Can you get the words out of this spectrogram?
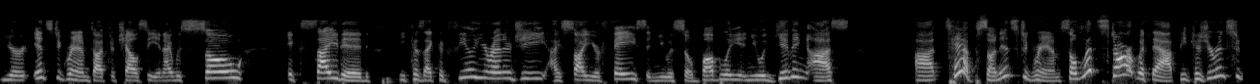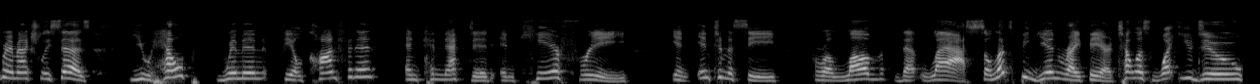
your Instagram, Dr. Chelsea, and I was so excited because I could feel your energy. I saw your face and you were so bubbly and you were giving us uh, tips on Instagram. So let's start with that because your Instagram actually says you help women feel confident and connected and carefree in intimacy for a love that lasts. So let's begin right there. Tell us what you do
